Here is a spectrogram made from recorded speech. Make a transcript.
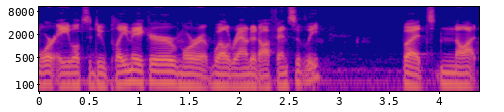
more able to do playmaker, more well-rounded offensively, but not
